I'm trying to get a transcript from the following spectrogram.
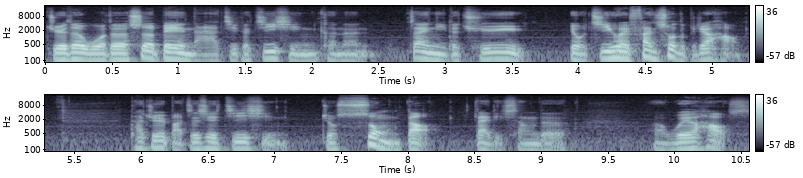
觉得我的设备哪几个机型可能在你的区域有机会贩售的比较好，他就会把这些机型就送到代理商的啊 warehouse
